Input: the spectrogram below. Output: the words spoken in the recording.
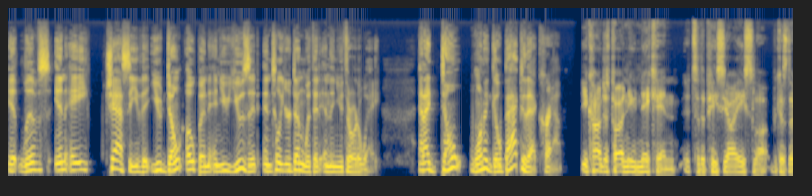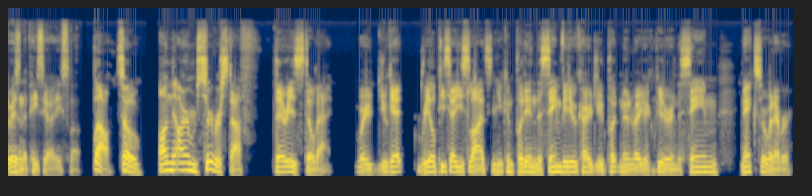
It lives in a chassis that you don't open and you use it until you're done with it and then you throw it away. And I don't want to go back to that crap you can't just put a new NIC in to the PCIe slot because there isn't a PCIe slot. Well, so on the ARM server stuff, there is still that where you get real PCIe slots and you can put in the same video card you'd put in a regular computer in the same NICs or whatever,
